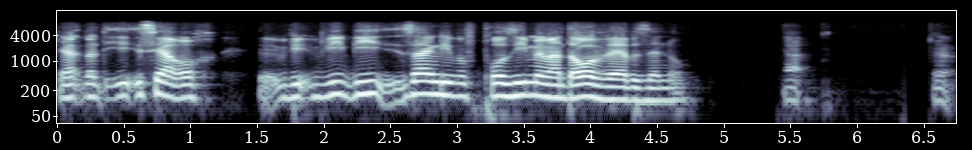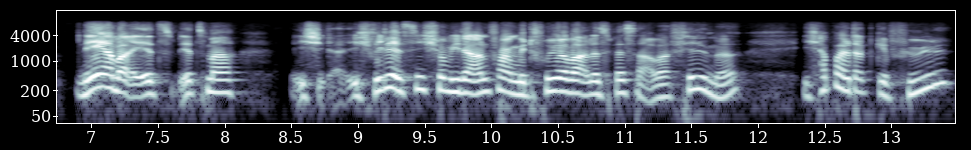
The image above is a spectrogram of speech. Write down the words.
ja, das ist ja auch, wie, wie, wie sagen die Pro 7 immer, Dauerwerbesendung. Ja. ja. Nee, aber jetzt, jetzt mal, ich, ich will jetzt nicht schon wieder anfangen mit früher war alles besser, aber Filme, ich habe halt das Gefühl,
